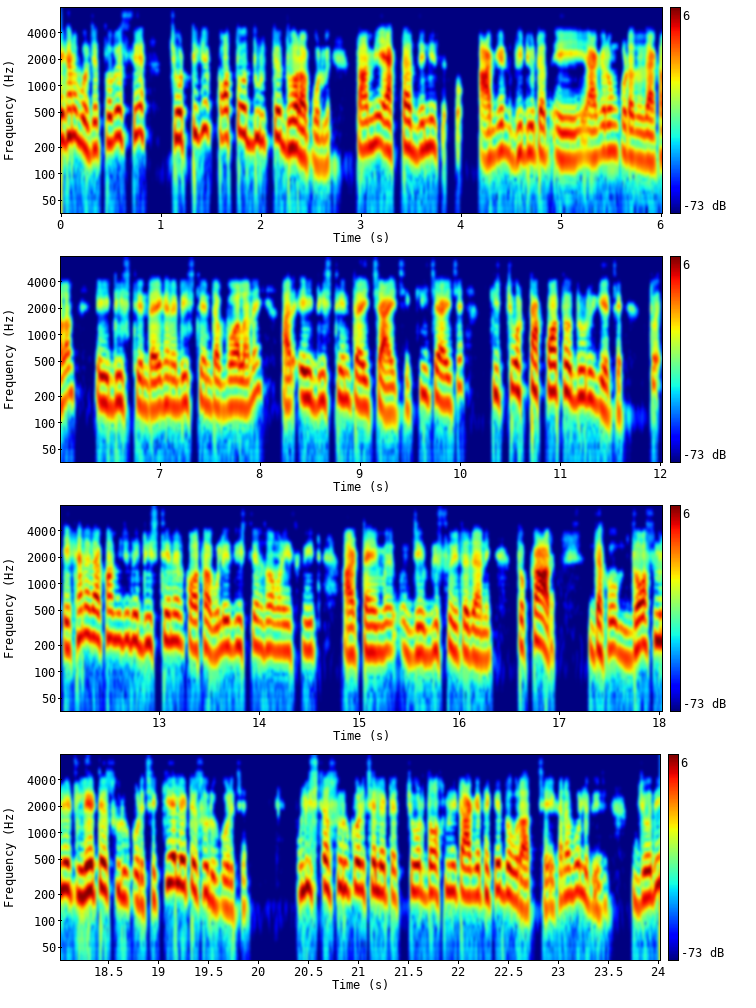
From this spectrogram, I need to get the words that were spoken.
এখানে বলছে, তবে সে চোরটিকে কত দূরত্বে ধরা পড়বে? তা আমি একটা জিনিস আগের ভিডিওটা এই আগের অঙ্কটাতে দেখালাম, এই ডিস্টেন্সটা এখানে ডিস্টেন্সটা বলা নেই, আর এই ডিস্টেন্সটাই চাইছে। কি চাইছে? কি চোরটা কত দূর গেছে? তো এখানে দেখো, আমি যদি ডিস্টেন্সের কথা বলি ডিস্টেন্স আমার স্পিড আর টাইমের যে বিষয়টা জানি, তো কার? দেখো, দশ মিনিট লেটে শুরু করেছে। কে লেটে শুরু করেছে? পুলিশটা শুরু করেছে লেটে চোর দশ মিনিট আগে থেকে দৌড়াচ্ছে। এখানে বলে দিয়েছে, যদি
